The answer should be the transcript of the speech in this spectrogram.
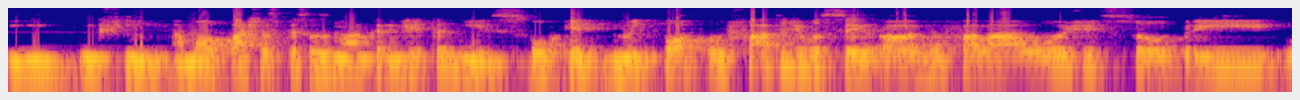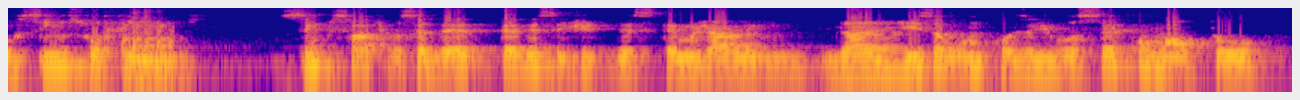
E, enfim, a maior parte das pessoas não acredita nisso. Porque não importa, o fato de você, ó, oh, eu vou falar hoje sobre ursinhos fofinhos simples fato de você ter decidido desse tema já, já diz alguma coisa de você como autor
